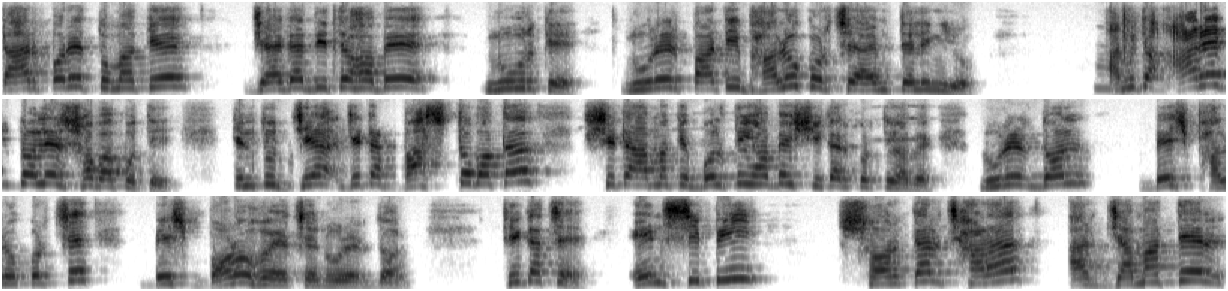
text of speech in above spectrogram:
তারপরে তোমাকে জায়গা দিতে হবে নূরকে। নূরের পার্টি ভালো করছে আই এম টেলিং ইউ আমি তো আরেক দলের সভাপতি, কিন্তু যে- যেটা বাস্তবতা সেটা আমাকে বলতেই হবে, স্বীকার করতে হবে। নূরের দল বেশ ভালো করছে, বেশ বড় হয়েছে নূরের দল। ঠিক আছে? এনসিপি সরকার ছাড়া আর জামাতের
